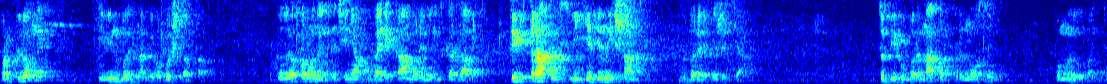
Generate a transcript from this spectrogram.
Прокльони, і він вигнав його, виштовхав. Коли охоронець зачиняв двері камери, він сказав: Ти втратив свій єдиний шанс зберегти життя. Тобі губернатор приносив помилування,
